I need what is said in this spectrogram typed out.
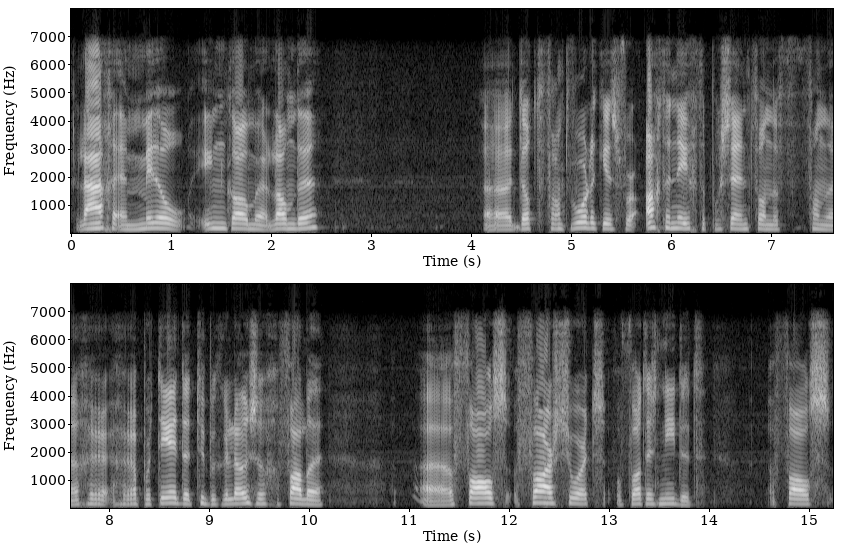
lage en middelinkomen landen. eh, dat verantwoordelijk is voor 98% van de, van de gerapporteerde tuberculosegevallen uh, falls far short of what is needed. False.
